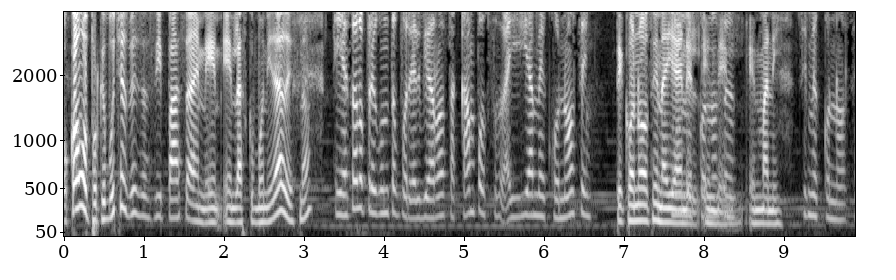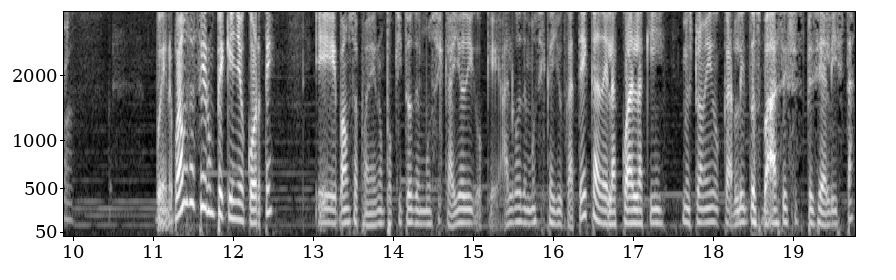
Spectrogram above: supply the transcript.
o cómo, porque muchas veces así pasa en, en, las comunidades, ¿no? Y ya solo pregunto por Elvia Rosa Campos, pues ahí ya me conocen. ¿Te conocen allá en, el, en, en, Maní? Sí, me conocen. Bueno, vamos a hacer un pequeño corte. Eh, vamos a poner un poquito de música. Yo digo que algo de música yucateca, de la cual aquí nuestro amigo Carlitos Vaz es especialista.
